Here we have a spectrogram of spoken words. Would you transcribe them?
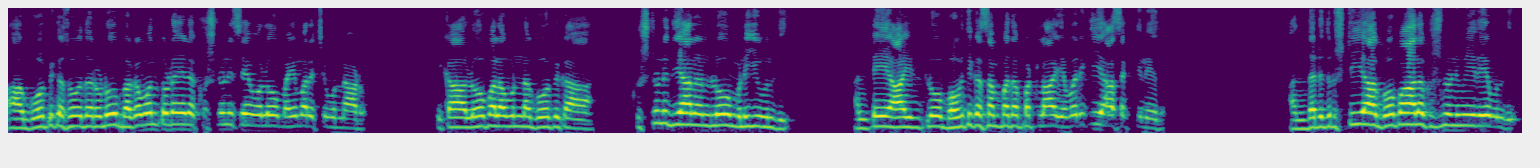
ఆ గోపిక సోదరుడు భగవంతుడైన కృష్ణుని సేవలో మైమరచి ఉన్నాడు. ఇక లోపల ఉన్న గోపిక కృష్ణుని ధ్యానంలో మునిగి ఉంది. అంటే ఆ ఇంట్లో భౌతిక సంపద పట్ల ఎవరికీ ఆసక్తి లేదు. అందరి దృష్టి ఆ గోపాలకృష్ణుని మీదే ఉంది.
